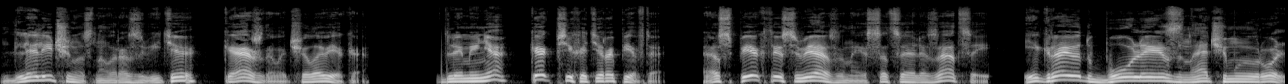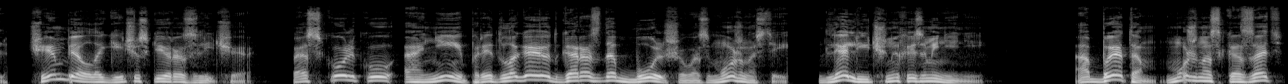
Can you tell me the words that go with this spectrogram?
для личностного развития каждого человека. Для меня, как психотерапевта, аспекты, связанные с социализацией, играют более значимую роль, чем биологические различия, поскольку они предлагают гораздо больше возможностей для личных изменений. Об этом можно сказать,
